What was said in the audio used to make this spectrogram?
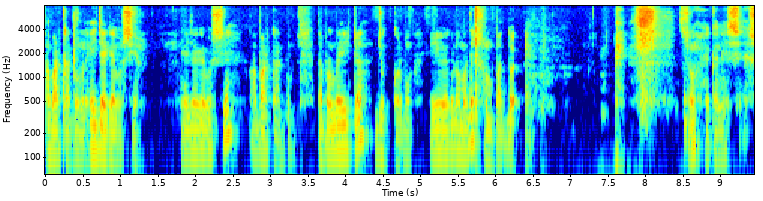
আবার কাটবো মানে এই জায়গায় বসিয়ে, এই জায়গায় বসিয়ে আবার কাটবো। তারপর আমরা এইটা যোগ করব, এই হয়ে গেলো আমাদের সম্পাদ্য এক। সো, এখানে শেষ।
